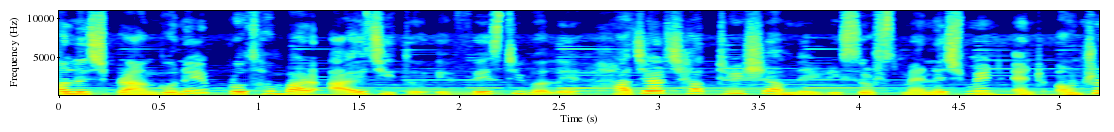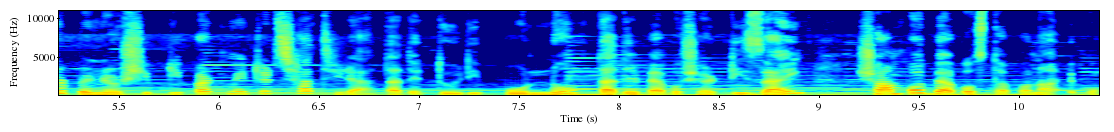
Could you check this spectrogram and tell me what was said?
কলেজ প্রাঙ্গণে প্রথমবার আয়োজিত এই ফেস্টিভ্যালে হাজার ছাত্রীর সামনে রিসোর্স ম্যানেজমেন্ট অ্যান্ড অন্টারপ্রেনিয়রশিপ ডিপার্টমেন্টের ছাত্রীরা তাদের তৈরি পণ্য, তাদের ব্যবসার ডিজাইন, সম্পদ ব্যবস্থাপনা এবং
